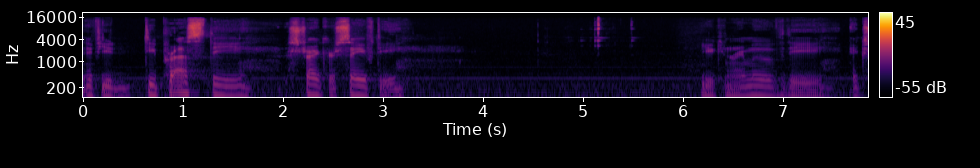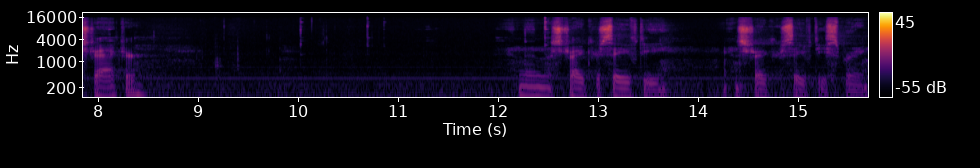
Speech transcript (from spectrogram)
If you depress the striker safety, you can remove the extractor and then the striker safety and striker safety spring.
